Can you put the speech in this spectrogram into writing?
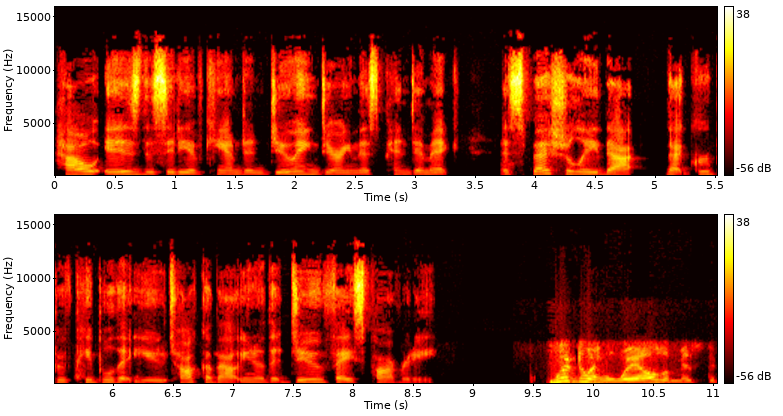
how is the city of camden doing during this pandemic especially that that group of people that you talk about you know that do face poverty? We're doing well amidst the,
